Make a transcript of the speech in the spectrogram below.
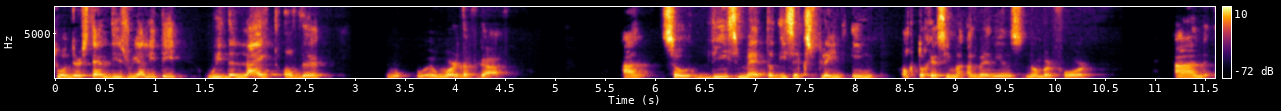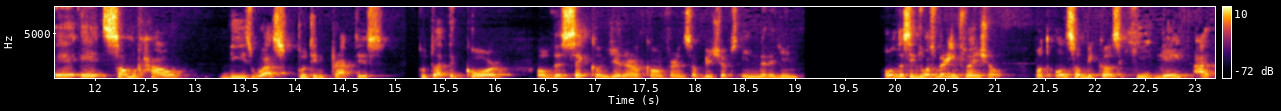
to understand this reality with the light of the word of god. And so this method is explained in octogesima adveniens number four. And uh, uh, somehow this was put in practice put at the core of the second general conference of bishops in medellin. All this it was very influential but also because he gave a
